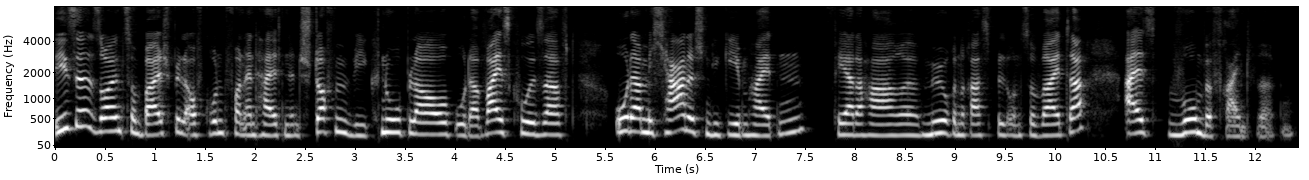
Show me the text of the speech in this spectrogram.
Diese sollen zum Beispiel aufgrund von enthaltenen Stoffen wie Knoblauch oder Weißkohlsaft oder mechanischen Gegebenheiten, Pferdehaare, Möhrenraspel und so weiter, als wurmbefreiend wirken.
